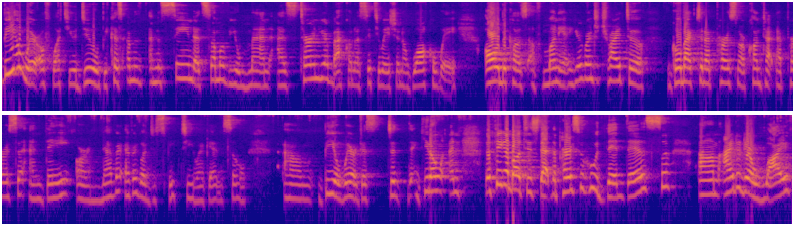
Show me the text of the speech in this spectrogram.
Be aware of what you do because I'm, I'm seeing that some of you men has turned your back on a situation and walk away all because of money and you're going to try to go back to that person or contact that person and they are never ever going to speak to you again so um, be aware. Just, just, you know, and the thing about is that the person who did this, um, either their wife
